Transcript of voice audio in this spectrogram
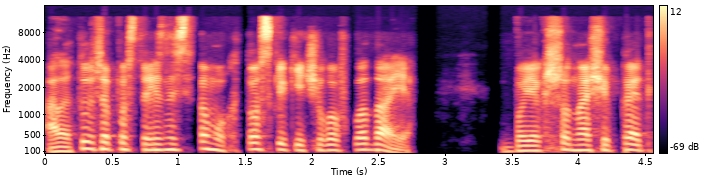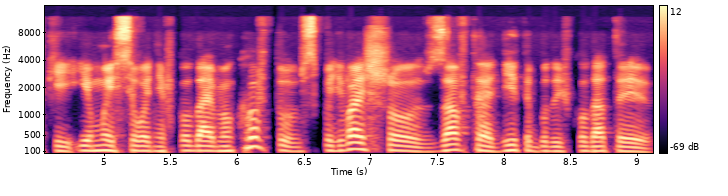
Але тут вже просто різниця в тому, хто скільки чого вкладає. Бо якщо наші предки і ми сьогодні вкладаємо кров, то сподіваюся, що завтра діти будуть вкладати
